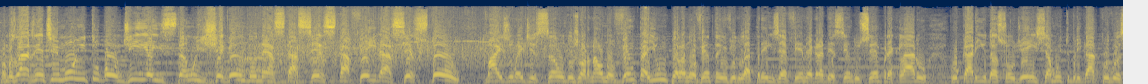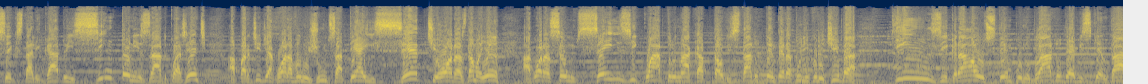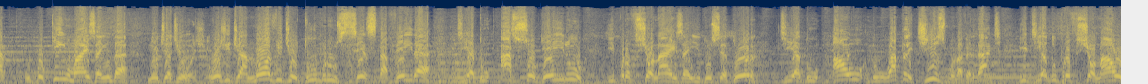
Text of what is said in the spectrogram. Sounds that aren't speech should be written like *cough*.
Vamos lá, gente, muito bom dia. Estamos chegando nesta sexta-feira, sextou. Mais uma edição do Jornal 91 pela 91,3 FM. Agradecendo sempre, é claro, o carinho da sua audiência. Muito obrigado por você que está ligado e sintonizado com a gente. A partir de agora, vamos juntos até às 7 horas da manhã. Agora são 6 e 4 na capital do estado. Temperatura em Curitiba 15 graus, tempo nublado, deve esquentar um pouquinho mais ainda no dia de hoje. Hoje, dia 9 de outubro, sexta-feira, dia do açougueiro e profissionais aí do setor, dia do, ao, do atletismo, na verdade, e dia do profissional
